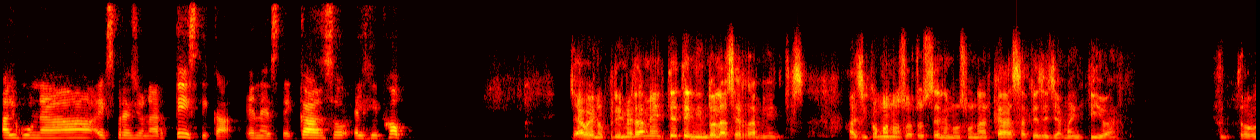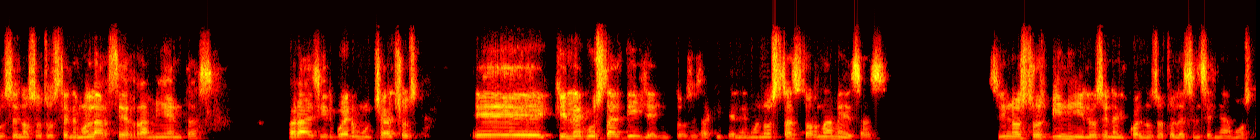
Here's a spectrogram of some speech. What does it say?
alguna expresión artística, en este caso el hip hop? Ya bueno, primeramente teniendo las herramientas. Así como nosotros tenemos una casa que se llama Intiva, entonces nosotros tenemos las herramientas para decir, bueno muchachos, eh, ¿quién le gusta el DJ? Entonces aquí tenemos nuestras tornamesas, ¿sí? nuestros vinilos en el cual nosotros les enseñamos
